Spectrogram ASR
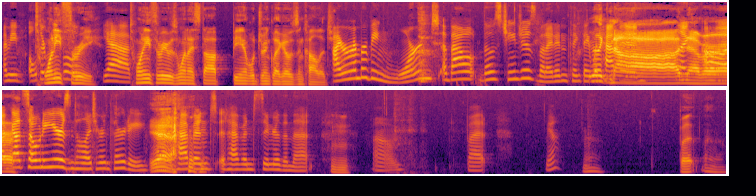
I mean, older 23. people. Yeah, 23 was when I stopped being able to drink like I was in college. I remember being warned about those changes, but I didn't think they You're would like, happen. nah, like, never. "Oh, I've got so many years until I turn thirty. But Yeah. it happened. It happened sooner than that. Mm-hmm. Um, but yeah, but I don't know.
